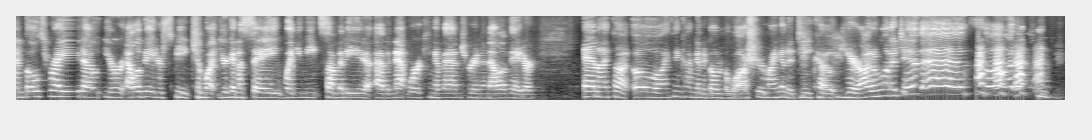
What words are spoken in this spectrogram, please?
and both write out your elevator speech and what you're going to say when you meet somebody at a networking event or in an elevator. And I thought, oh, I think I'm going to go to the washroom. I'm going to decode here. I don't want to do this. Oh,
